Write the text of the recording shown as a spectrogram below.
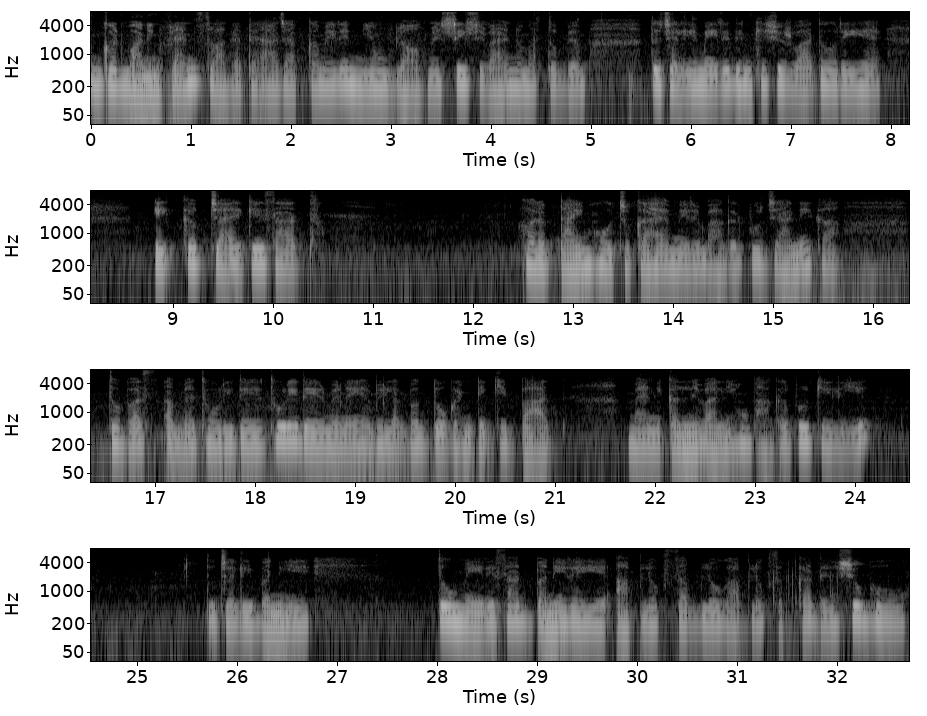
Good morning friends स्वागत है आज आपका मेरे न्यू ब्लॉग में, श्री शिवाय नमस्तुभ्यम। तो चलिए, मेरे दिन की शुरुआत हो रही है। एक कप चाय के साथ और अब टाइम हो चुका है मेरे भागलपुर जाने का। तो बस अब मैं थोड़ी देर थोड़ी देर में नहीं, अभी लगभग दो घंटे के बाद मैं निकलने वाली हूँ भागलपुर के लिए। तो चलिए बनिए तो मेरे साथ बने रहिए। आप लोग सब लोग, आप लोग सबका दिन शुभ हो।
